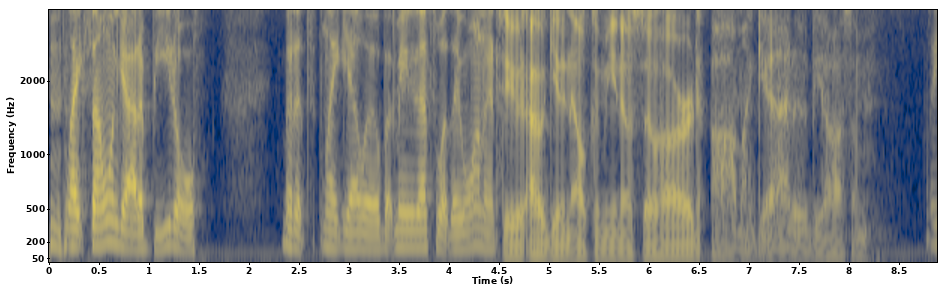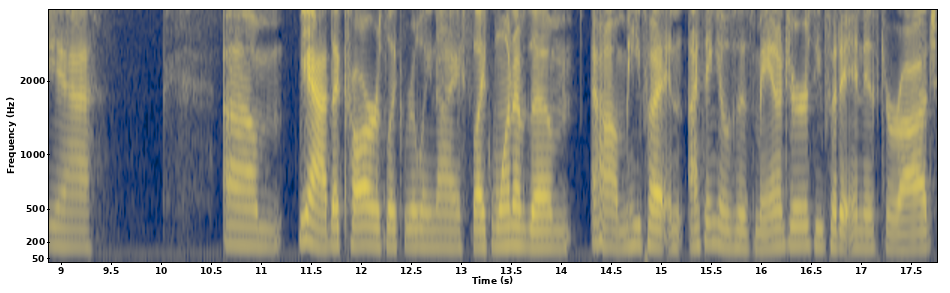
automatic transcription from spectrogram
like someone got a Beetle, but it's like yellow. But maybe that's what they wanted. Dude, I would get an El Camino so hard. Oh my God, it would be awesome. Yeah. Um, yeah, the cars look really nice. Like one of them, um, he put in, I think it was his manager's, he put it in his garage.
